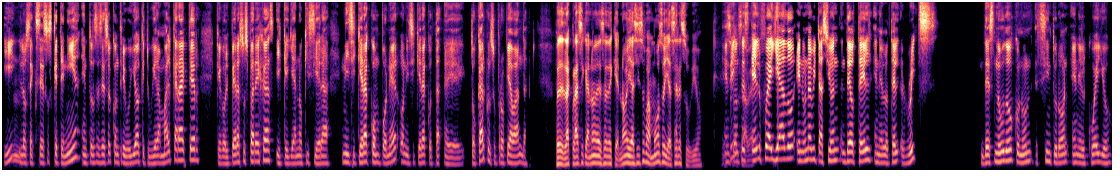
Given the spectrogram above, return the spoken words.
y mm. los excesos que tenía. Entonces eso contribuyó a que tuviera mal carácter, que golpeara a sus parejas y que ya no quisiera ni siquiera componer o ni siquiera eh, tocar con su propia banda. Pues la clásica, ¿no? Esa de que no, ya se hizo famoso, ya se le subió. Entonces él fue hallado en una habitación de hotel, en el hotel Ritz, desnudo con un cinturón en el cuello.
